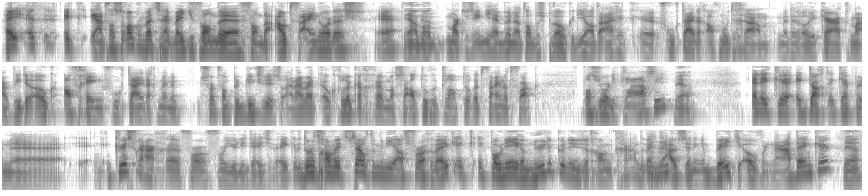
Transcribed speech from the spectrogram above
hey, het, ik, ja, het was toch ook een wedstrijd een beetje van de, van de oud-Feyenoorders. Hè? Ja, man. Eh, Martens in, die hebben we net al besproken. Die had eigenlijk eh, vroegtijdig af moeten gaan met een rode kaart. Maar wie er ook afging vroegtijdig met een soort van publiekswissel. En hij werd ook gelukkig eh, massaal toegeklapt door het Feyenoordvak. Was Jordi Klaasie. Ja. En ik, eh, ik dacht, ik heb een, eh, een quizvraag eh, voor, voor jullie deze week. We doen het gewoon weer op dezelfde manier als vorige week. Ik, ik poneer hem nu, dan kunnen jullie er gewoon gaandeweg de Mhm. uitzending een beetje over nadenken. Ja.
